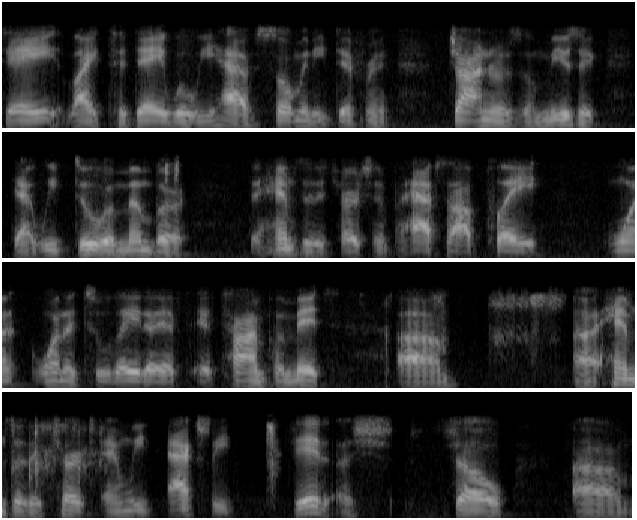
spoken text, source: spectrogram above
day like today where we have so many different genres of music that we do remember the hymns of the church, and perhaps I'll play one one or two later if, if time permits. Um, uh, hymns of the church, and we actually did a sh- show. Um,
